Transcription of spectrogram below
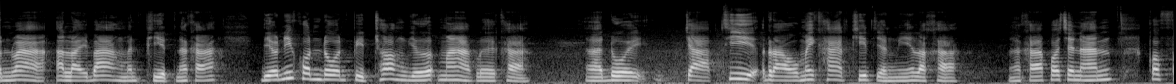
นว่าอะไรบ้างมันผิดนะคะ เดี๋ยวนี้คนโดนปิดช่องเยอะมากเลยค่ะ โดยจากที่เราไม่คาดคิดอย่างนี้ล่ะค่ะ นะคะ เพราะฉะนั้นก็ฝ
